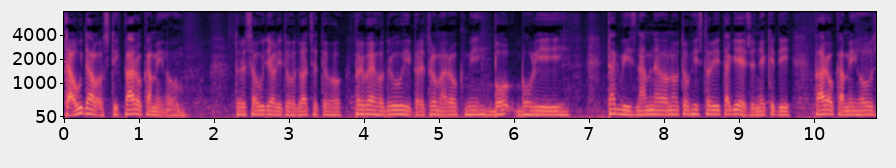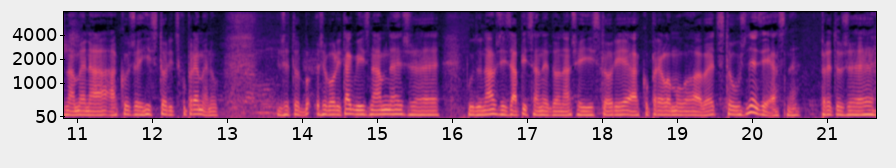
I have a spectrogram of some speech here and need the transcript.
tá udalosť tých pár okamihov, ktoré sa udiali toho 21.2. pred troma rokmi, bo, boli tak významné, ono to v histórii tak je, že niekedy pár okamihov znamená akože historickú premenu. Že, to, že boli tak významné, že budú navždy zapísané do našej histórie ako prelomová vec, to už dnes je jasné. Pretože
